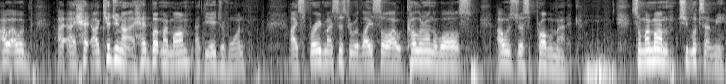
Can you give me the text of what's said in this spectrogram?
I, I would, I, I, I, kid you not, I headbutt my mom at the age of one. I sprayed my sister with Lysol. I would color on the walls. I was just problematic. So my mom, she looks at me.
